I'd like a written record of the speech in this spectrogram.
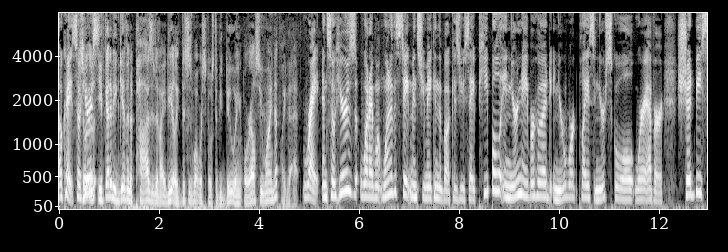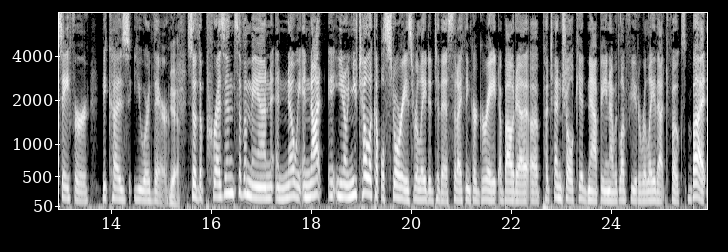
Okay, so, So here's you've got to be given a positive idea, like this is what we're supposed to be doing, or else you wind up like that. Right. And so here's what I want. One of the statements you make in the book is you say people in your neighborhood, in your workplace, in your school, wherever, should be safer because you are there. Yeah. So the presence of a man and knowing, and not, you know, and you tell a couple stories related to this that I think are great about a, a potential kidnapping. I would love for you to relay that to folks. But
